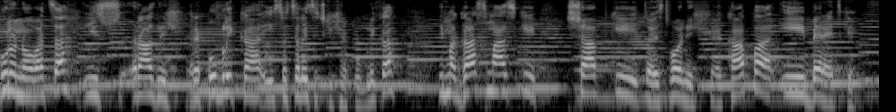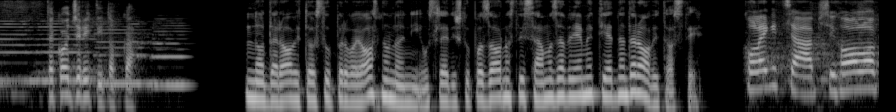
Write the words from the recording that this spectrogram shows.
puno novaca iz raznih republika i socijalističkih republika. Ima gas maski, šapki, to jest vojnih kapa i beretki. Također i titovka. No darovitost u prvoj osnovnoj nije u središtu pozornosti samo za vrijeme tjedna darovitosti. Kolegica psiholog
